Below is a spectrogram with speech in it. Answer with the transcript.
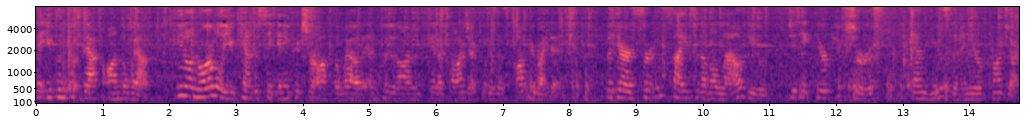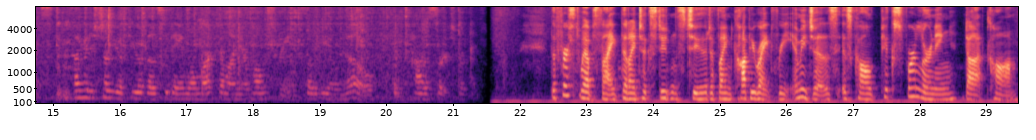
that you can put back on the web. You know, normally you can't just take any picture off the web and put it on in a project because it's copyrighted. But there are certain sites that have allowed you to take your pictures and use them in your projects. So I'm going to show you a few of those today and we'll mark them on your home screen so that you'll know how to search for. The first website that I took students to to find copyright free images is called picsforlearning.com.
